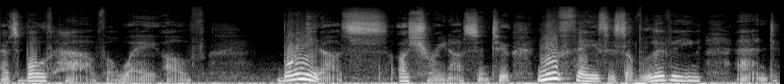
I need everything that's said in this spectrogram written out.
as both have a way of bringing us, ushering us into new phases of living and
